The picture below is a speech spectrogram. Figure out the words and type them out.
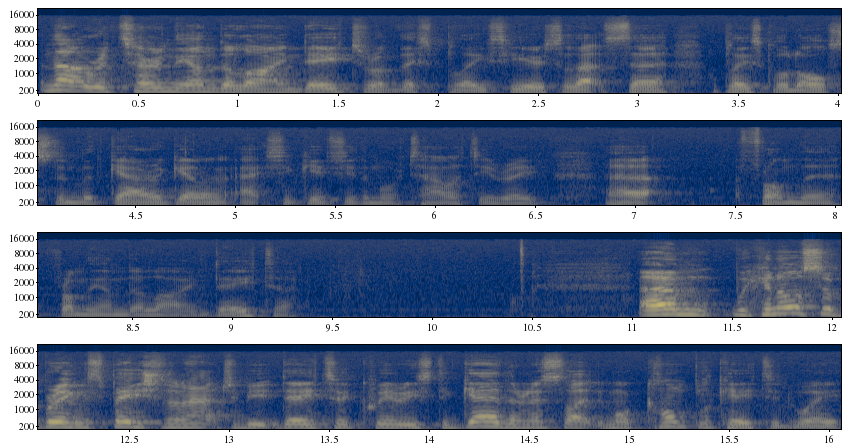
and that'll return the underlying data of this place here. So that's uh, a place called Alston with Garrigill, and it actually gives you the mortality rate uh, from, the, from the underlying data. Um, we can also bring spatial and attribute data queries together in a slightly more complicated way.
